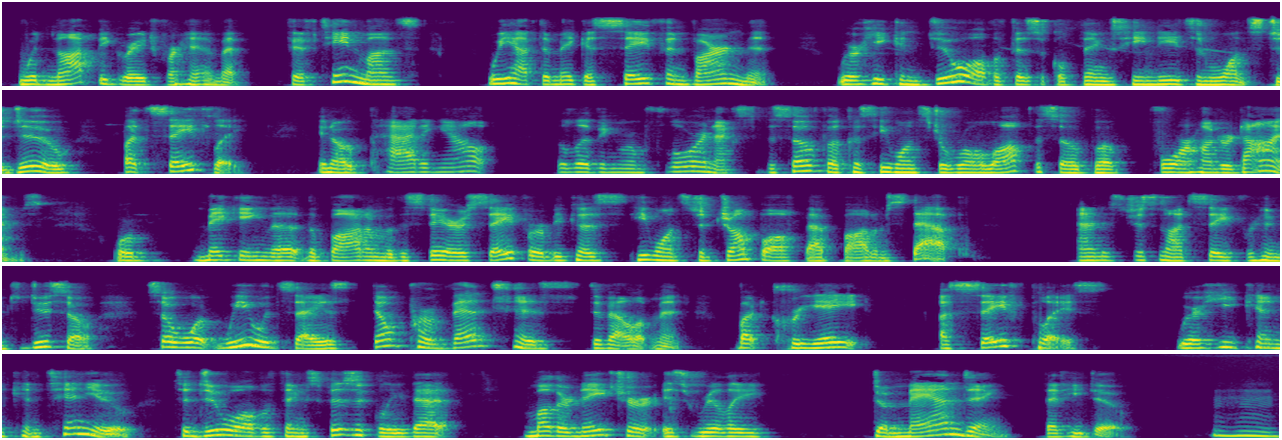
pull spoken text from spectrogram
would not be great for him at 15 months. We have to make a safe environment where he can do all the physical things he needs and wants to do, but safely. You know, padding out the living room floor next to the sofa because he wants to roll off the sofa 400 times, or making the, the bottom of the stairs safer because he wants to jump off that bottom step and it's just not safe for him to do so. So, what we would say is don't prevent his development, but create a safe place where he can continue to do all the things physically that Mother Nature is really demanding that he do. Mm-hmm.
